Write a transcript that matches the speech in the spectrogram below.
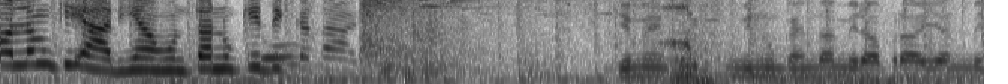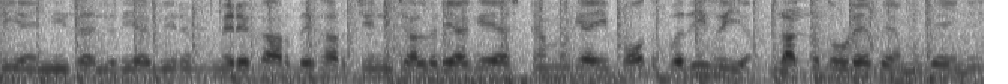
ਪ੍ਰੋਬਲਮ ਕੀ ਆ ਰਹੀਆਂ? ਹੁਣ ਤੁਹਾਨੂੰ ਕੀ ਦਿੱਕਤ ਆ ਰਹੀ? ਹੈ ਜਿਵੇਂ ਕੋਈ ਮੈਨੂੰ ਕਹਿੰਦਾ ਮੇਰਾ ਭਰਾ ਯਾਰ ਮੇਰੀ ਇੰਨੀ ਸੈਲਰੀ ਆ ਵੀਰ ਮੇਰੇ ਘਰ ਦੇ ਖਰਚੇ ਨਹੀਂ ਚੱਲ ਰਿਹਾ ਕਿ ਇਸ ਟਾਈਮ ਮਹਿੰਗਾਈ ਬਹੁਤ ਵਧੀ ਹੋਈ ਆ ਲੱਕ ਤੋੜਿਆ ਪਿਆ ਮਹਿੰਗਾਈ ਨੇ।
